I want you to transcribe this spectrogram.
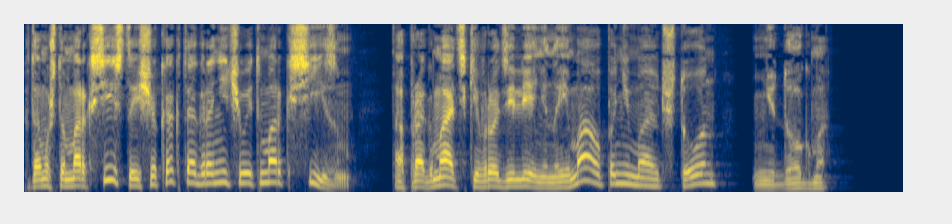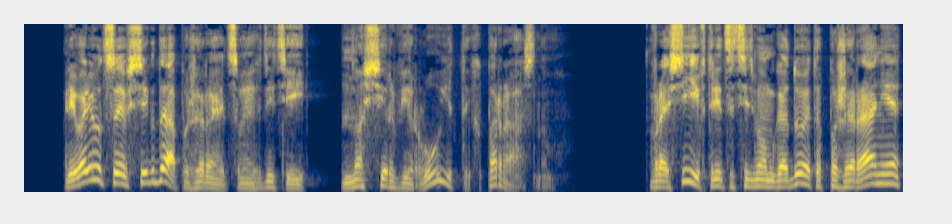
Потому что марксиста еще как-то ограничивает марксизм, а прагматики вроде Ленина и Мао понимают, что он не догма. Революция всегда пожирает своих детей, но сервирует их по-разному. В России в 1937 году это пожирание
